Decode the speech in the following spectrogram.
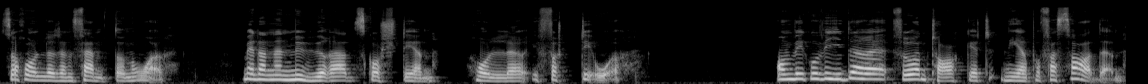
så håller den 15 år medan en murad skorsten håller i 40 år. Om vi går vidare från taket ner på fasaden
